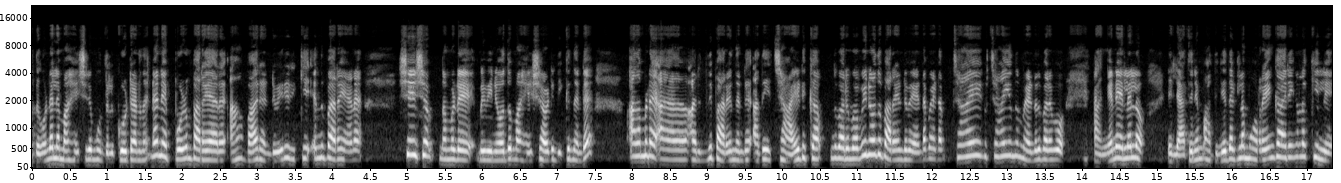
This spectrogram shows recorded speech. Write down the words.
അതുകൊണ്ടല്ലേ മഹേഷിന്റെ മുതൽക്കൂട്ടാണെന്ന് ഞാൻ എപ്പോഴും പറയാറ്. ആ വാ രണ്ടുപേരും ഇരിക്കുക എന്ന് പറയാണ്. ശേഷം നമ്മുടെ വിനോദ് മഹേഷ് അവിടെ ഇരിക്കുന്നുണ്ട്. നമ്മുടെ അരുതി പറയുന്നുണ്ട് അതെ ചായ എടുക്കാം എന്ന് പറയുമ്പോൾ വിനോദ് പറയുന്നുണ്ട് വേണ്ട മേഡം ചായ ചായ ഒന്നും വേണ്ട എന്ന് പറയുമ്പോൾ അങ്ങനെയല്ലല്ലോ എല്ലാത്തിനും അതിന്റെതായിട്ടുള്ള മുറയും കാര്യങ്ങളൊക്കെ ഇല്ലേ?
